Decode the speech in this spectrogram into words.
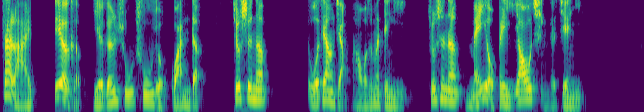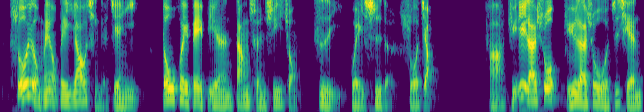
再来第二个也跟输出有关的，就是呢，我这样讲啊，我这么定义，就是呢，没有被邀请的建议，所有没有被邀请的建议都会被别人当成是一种。自以为是的说教啊！举例来说，举例来说，我之前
